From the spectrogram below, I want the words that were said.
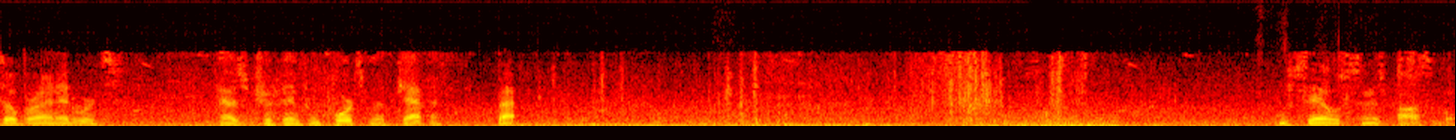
XO Brian Edwards. How's your trip in from Portsmouth, Captain? Back. We'll sail as soon as possible.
